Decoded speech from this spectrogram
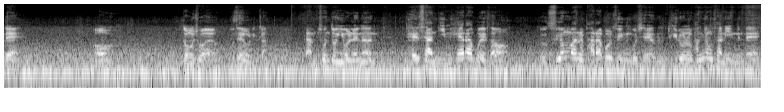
왔는데 어 너무 좋아요. 부산에 오니까 남촌동이 원래는 대산 임해라고 해서 그 수영만을 바라볼 수 있는 곳이에요. 그리고 뒤로는 황령산이 있는데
